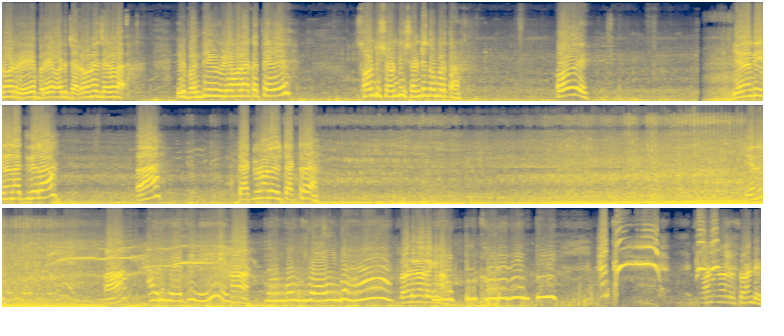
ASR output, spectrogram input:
ನೋಡ್ರಿ ಬರೇ ಒಟ್ಟು ಜಗಳನೇ ಜಗಳ. ಇಲ್ಲಿ ಬಂದೀವಿ ವಿಡಿಯೋ ಮಾಡಾಕತ್ತೇಳಿ ಸೊಂಡಿ ಸೊಂಡಿ ಸೊಂಡಿ ತೊಗೊಂಬರ್ತಾಳ. ಓಯ್! ಏನಂದಿ ಏನೇನು ಹತ್ತಿದಿಲ್ಲ ಹಾ ಟ್ರ್ಯಾಕ್ಟರ್ ನೋಡಿ ಟ್ರ್ಯಾಕ್ಟರ್ ಏನು? ಹಾ ಅವ್ರಿಗೆ ಹೇಳ್ತೀವಿ ಹಾ. ನಂಗೊಂದು ರೌಂಡ್ ಸೊಂಡಿ ನೋಡ್ರಿ ಆಕಿನ. ಟ್ರ್ಯಾಕ್ಟರ್ ಕೊಡ್ರಿ ಅಂತೀವಿ ಸೊಂಡಿ ನೋಡ್ರಿ ಸೊಂಡಿ.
